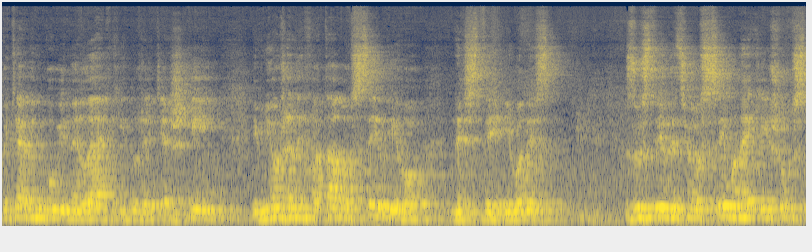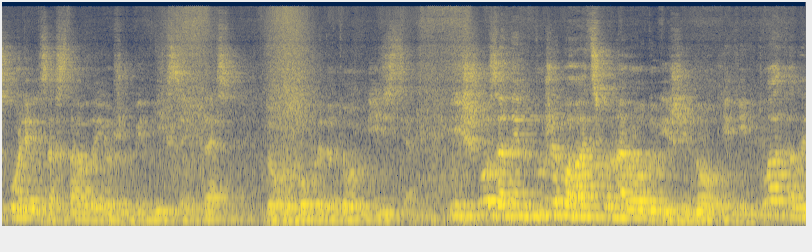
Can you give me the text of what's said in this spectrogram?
Хоча він був і нелегкий, дуже тяжкий, і в нього вже не хватало сил його нести. І вони зустріли цього Симона, який йшов з поля, і заставили його, щоб він ніс цей хрест до Голгофи, до того місця. І йшло за ним дуже багатько народу і жінок, які плакали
